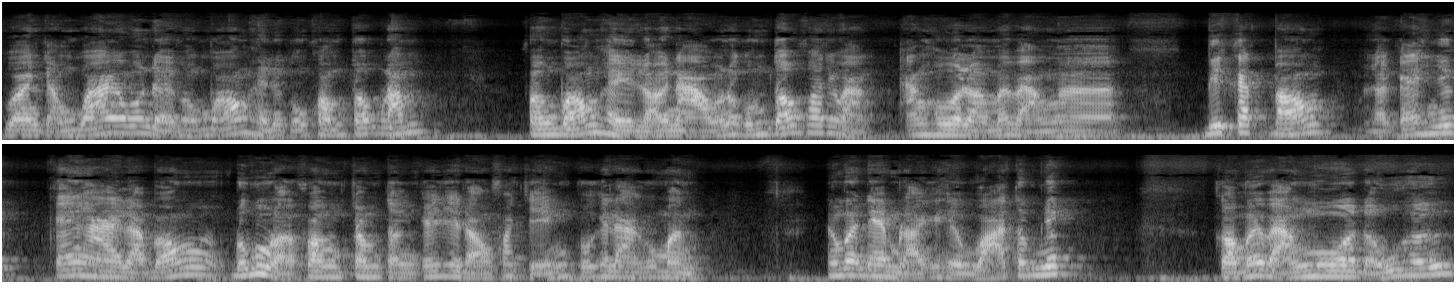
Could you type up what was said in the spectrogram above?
quan trọng quá cái vấn đề phân bón thì nó cũng không tốt lắm. Phân bón thì loại nào nó cũng tốt hết các bạn. Ăn thua là mấy bạn à, biết cách bón là cái nhất, cái hai là bón đúng loại phân trong từng cái giai đoạn phát triển của cái lan của mình. Nó mới đem lại cái hiệu quả tốt nhất. Còn mấy bạn mua đủ thứ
